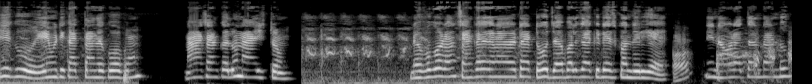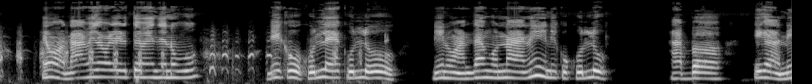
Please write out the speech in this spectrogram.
నీకు ఏమిటి కత్తాంది కోపం? నా సంకలు నా ఇష్టం. నువ్వు కూడా సంకలు అనేటట్టు జబల్ జాకెట్ వేసుకొని తిరిగే. నేను ఎవడైతాడు ఏమో నా మీద వాడు ఎడుతామైంది నువ్వు? నీకు కుల్లే కుళ్ళు. నేను అందంగా ఉన్నా అని నీకు కుళ్ళు. అబ్బో ఇక నీ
